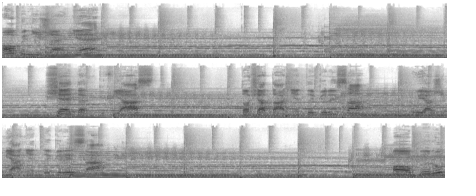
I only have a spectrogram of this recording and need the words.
Obniżenie. Siedem gwiazd. Dosiadanie tygrysa. Ujarzmianie tygrysa. Obrót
